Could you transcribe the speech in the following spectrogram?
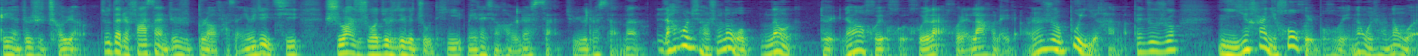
哎呀，就是扯远了，就在这发散，就是不知道发散。因为这期实话实说，就是这个主题没太想好，有点散，就有点散漫。然后我就想说，那我那我对，然后回回回来回来拉回来一点，而是说不遗憾吧。但就是说，你遗憾，你后悔不后悔？那我就说，那我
